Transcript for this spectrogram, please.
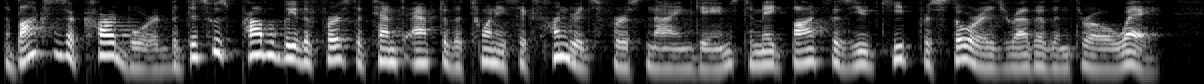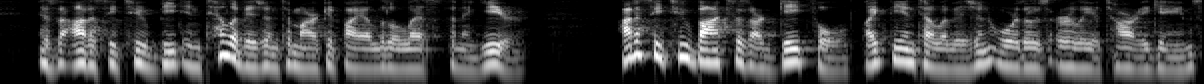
The boxes are cardboard, but this was probably the first attempt after the 2600's first nine games to make boxes you'd keep for storage rather than throw away, as the Odyssey 2 beat Intellivision to market by a little less than a year. Odyssey 2 boxes are gatefold, like the Intellivision or those early Atari games,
